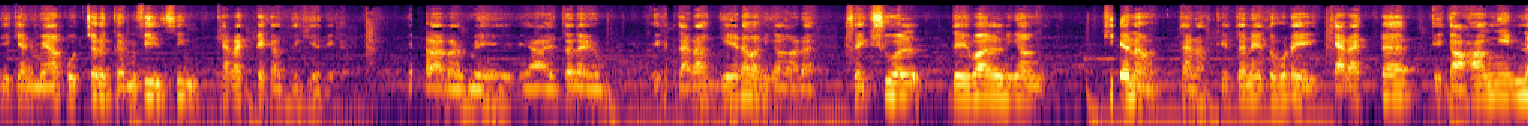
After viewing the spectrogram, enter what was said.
එකැන මෙයා කොච්චර කන්ෆිසින් කැරක්ට එකක්ද කියන එක. මේ එයා එතන එක තැනක් ගෙන වනිකං අට සෙක්ෂුවල් දේවල් නිකං කියන තැනක්. එතන එතකොට කැරක්ට එක අහන් ඉන්න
